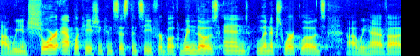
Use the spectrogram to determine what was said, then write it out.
Uh, we ensure application consistency for both Windows and Linux workloads. Uh, we have uh,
